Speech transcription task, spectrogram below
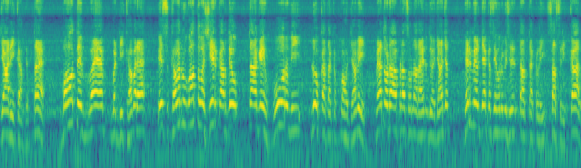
ਜਾਰੀ ਕਰ ਦਿੱਤਾ ਹੈ। ਬਹੁਤ ਵੱਡੀ ਖਬਰ ਹੈ। ਇਸ ਖਬਰ ਨੂੰ ਵੱਧ ਤੋਂ ਵੱਧ ਸ਼ੇਅਰ ਕਰ ਦਿਓ ਤਾਂ ਕਿ ਹੋਰ ਵੀ ਲੋਕਾਂ ਤੱਕ ਪਹੁੰਚ ਜਾਵੇ। ਮੈਂ ਤੁਹਾਡਾ ਆਪਣਾ ਸੋਨਾ ਰਾਏ ਨੂੰ ਦਿਓ ਇਜਾਜ਼ਤ। ਫਿਰ ਮਿਲਦੇ ਹਾਂ ਕਿਸੇ ਹੋਰ ਵਿਸ਼ੇ ਤਦ ਤੱਕ ਲਈ ਸਤਿ ਸ੍ਰੀ ਅਕਾਲ।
